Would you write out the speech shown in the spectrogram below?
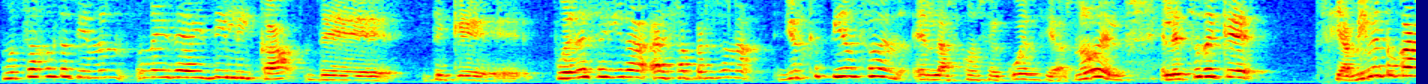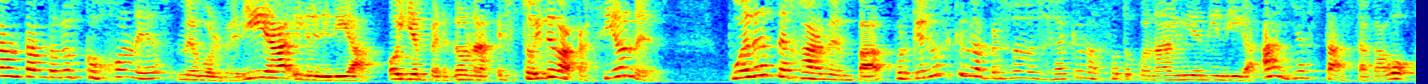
mucha gente tiene una idea idílica de, de que puede seguir a, a esa persona. Yo es que pienso en, en las consecuencias, ¿no? El, el hecho de que si a mí me tocaran tanto los cojones, me volvería y le diría, oye, perdona, estoy de vacaciones. ¿Puedes dejarme en paz? Porque no es que una persona se saque una foto con alguien y diga, ah, ya está, se acabó.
